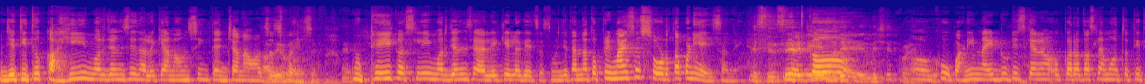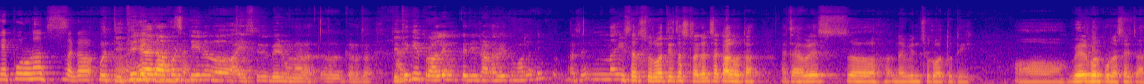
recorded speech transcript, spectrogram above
म्हणजे तिथं काही इमर्जन्सी झालं की अनाऊन्सिंग त्यांच्या नावाचंच. व्हायचं. कुठेही कसली इमर्जन्सी आली की लगेचच. म्हणजे त्यांना तो प्रिमायसेस सोडता पण यायचा नाही. खूप. आणि नाईट ड्युटीज केल्या करत असल्यामुळे तर तिथे पूर्णच सगळं तिथे हे ज्याला आपण. तीन आयसीयू बेड म्हणालात अ, करता तिथे काही प्रॉब्लेम कधी जाणवले तुम्हाला काही? असं? नाही सर सुरुवातीचा स्ट्रगलचा काळ होता. त्यावेळेस नवीन सुरुवात होती. वेळ भरपूर असायचा.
